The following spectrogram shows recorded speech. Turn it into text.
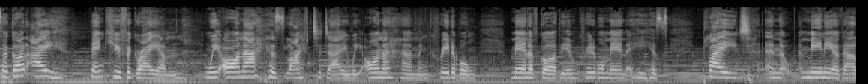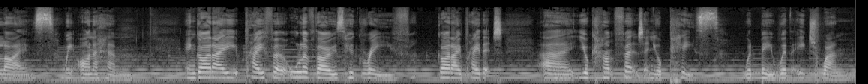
So, God, I thank you for Graham. We honour his life today. We honour him, incredible man of God, the incredible man that he has played in many of our lives. We honour him. And God, I pray for all of those who grieve. God, I pray that uh, your comfort and your peace would be with each one.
